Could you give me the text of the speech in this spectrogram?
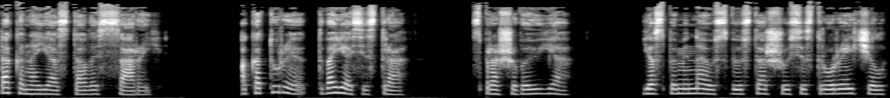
Так она и осталась Сарой. «А которая твоя сестра?» – спрашиваю я. Я вспоминаю свою старшую сестру Рэйчел,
